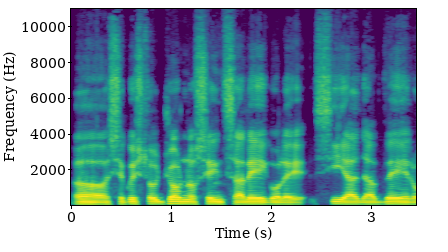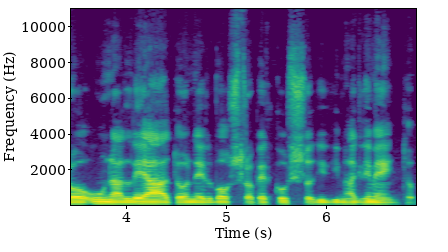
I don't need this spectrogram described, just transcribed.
uh, se questo giorno senza regole sia davvero un alleato nel vostro percorso di dimagrimento?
